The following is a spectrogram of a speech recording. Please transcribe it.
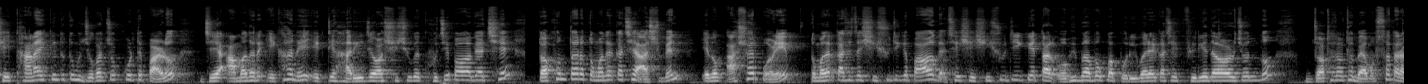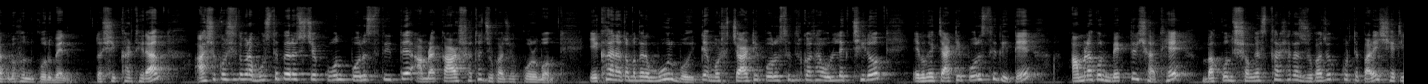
সেই থানায় কিন্তু তুমি যোগাযোগ করতে পারো যে আমাদের এখানে একটি হারিয়ে যাওয়া শিশুকে খুঁজে পাওয়া গেছে। তখন তারা তোমাদের কাছে আসবেন এবং আসার পরে তোমাদের কাছে যে শিশুটিকে পাওয়া গেছে, সেই শিশুটিকে তার অভিভাবক বা পরিবারের কাছে ফিরিয়ে দেওয়ার জন্য যথাযথ ব্যবস্থা তারা গ্রহণ করবেন। তো শিক্ষার্থীরা, আশা করছি তোমরা বুঝতে পেরেছ যে কোন পরিস্থিতিতে আমরা কার সাথে যোগাযোগ করব। এখানে তোমাদের মূল বইতে মোট চারটি পরিস্থিতির কথা উল্লেখ ছিল এবং এই চারটি পরিস্থিতিতে আমরা কোন ব্যক্তির সাথে বা কোন সংস্থার সাথে যোগাযোগ করতে পারি সেটি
